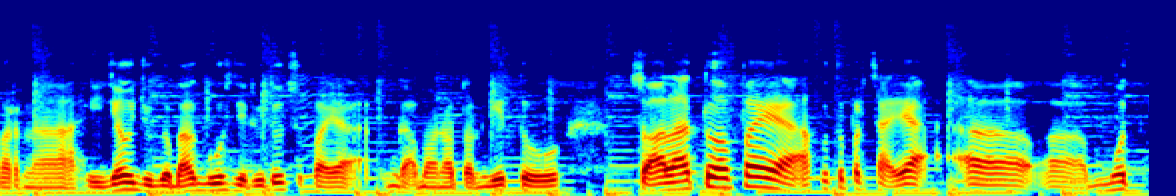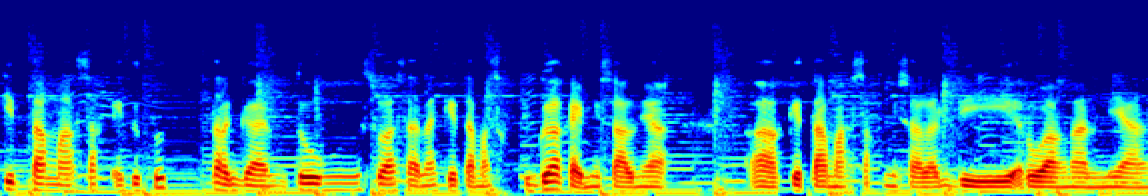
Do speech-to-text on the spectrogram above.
warna hijau juga bagus jadi itu supaya nggak monoton gitu soalnya tuh apa ya aku tuh percaya uh, uh, mood kita masak itu tuh tergantung suasana kita masak juga kayak misalnya uh, kita masak misalnya di ruangan yang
